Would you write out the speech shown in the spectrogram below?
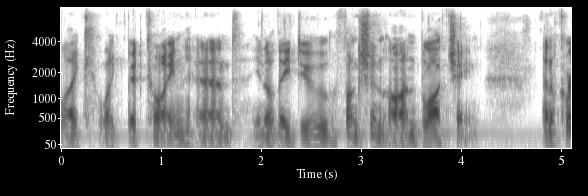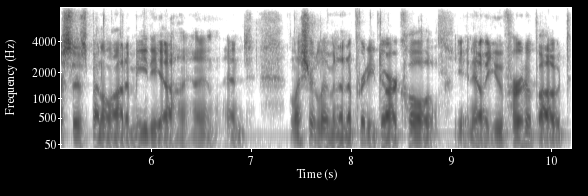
like like Bitcoin, and you know they do function on blockchain. And of course, there's been a lot of media, and, and unless you're living in a pretty dark hole, you know, you've heard about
